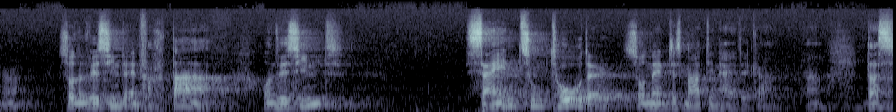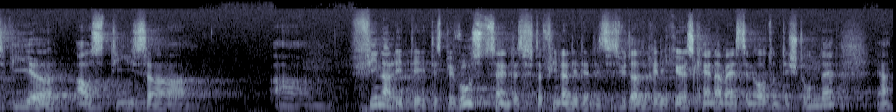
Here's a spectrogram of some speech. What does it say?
ja, sondern wir sind einfach da und wir sind Sein zum Tode, so nennt es Martin Heidegger. Ja, dass wir aus dieser ähm, Finalität, des Bewusstseins der Finalität, das ist wieder religiös, keiner weiß den Ort und die Stunde, ja,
